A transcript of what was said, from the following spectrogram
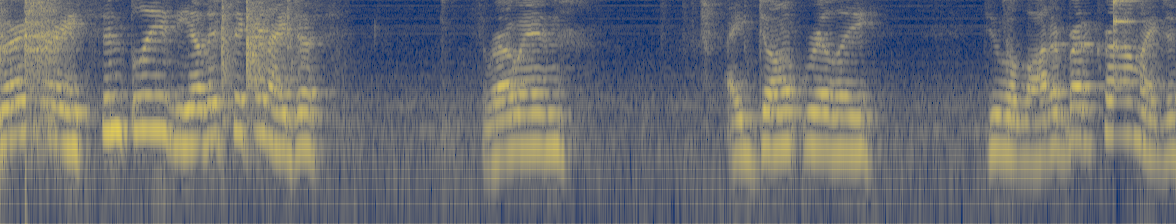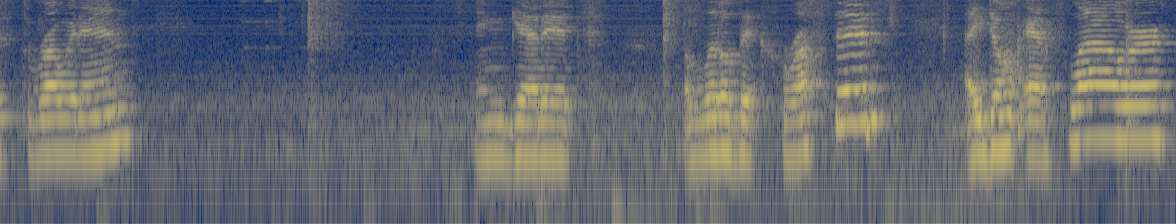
very, very simply. The other chicken I just throw in. I don't really do a lot of breadcrumb. I just throw it in. And get it a little bit crusted. I don't add flour.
